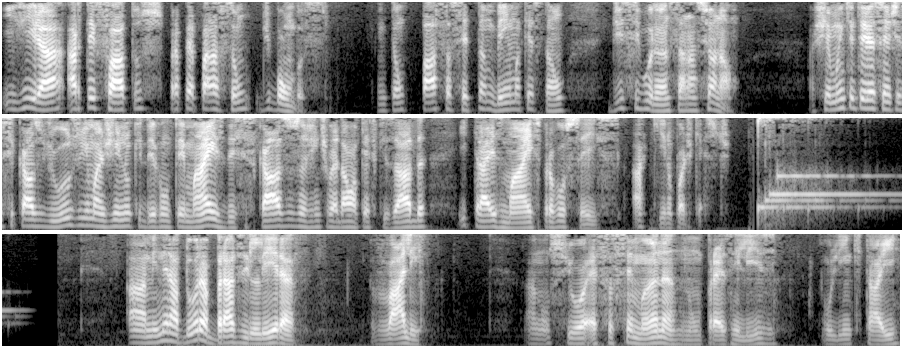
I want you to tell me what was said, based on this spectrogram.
e virar artefatos para preparação de bombas. Então passa a ser também uma questão de segurança nacional. Achei muito interessante esse caso de uso e imagino que devam ter mais desses casos. A gente vai dar uma pesquisada e traz mais para vocês aqui no podcast. A mineradora brasileira Vale anunciou essa semana num press release, o link está aí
